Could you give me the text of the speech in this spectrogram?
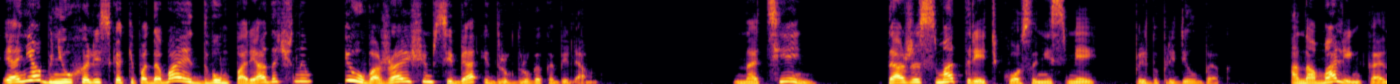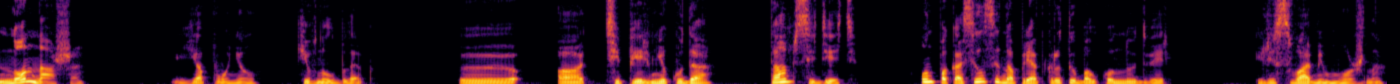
И они обнюхались, как и подобает двум порядочным и уважающим себя и друг друга кобелям. «На тень даже смотреть косо не смей», — предупредил Бэк. «Она маленькая, но наша». «Я понял», — кивнул Блэк. «Э, а теперь мне куда? Там сидеть?» Он покосился на приоткрытую балконную дверь. «Или с вами можно?»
